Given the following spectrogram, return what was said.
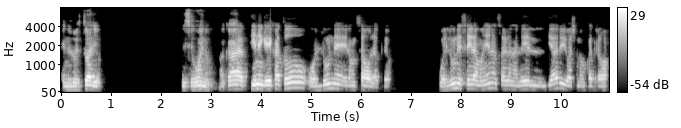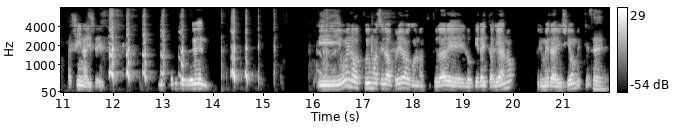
en el vestuario. Dice, bueno, acá tienen que dejar todo, o el lunes era un sábado la prueba. O el lunes 6 de la mañana salgan a leer el diario y vayan a buscar trabajo. Fascina, dice. Tremendo. Y bueno, fuimos a hacer la prueba con los titulares de lo que era italiano, primera división, ¿viste? Sí.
